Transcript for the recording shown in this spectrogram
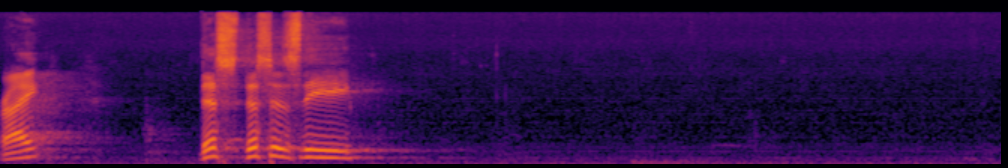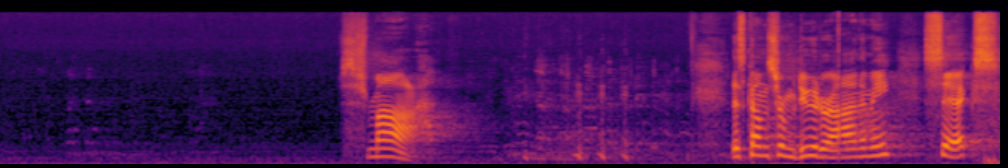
right? This, this is the Shema. this comes from Deuteronomy 6.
